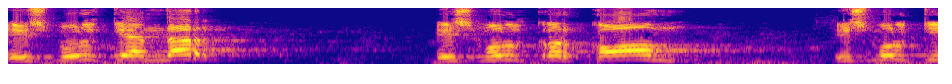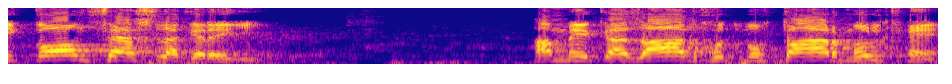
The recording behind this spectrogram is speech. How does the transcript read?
इस मुल्क के अंदर, इस मुल्क और कौम, इस मुल्क की कौम फैसला करेगी। हम एक आज़ाद खुद मुख्तार मुल्क हैं।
